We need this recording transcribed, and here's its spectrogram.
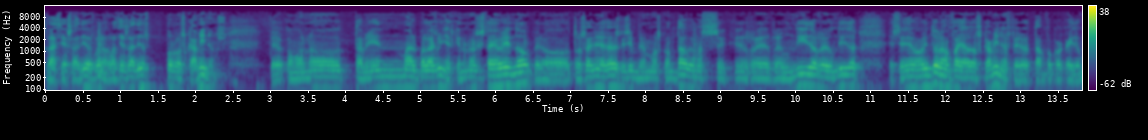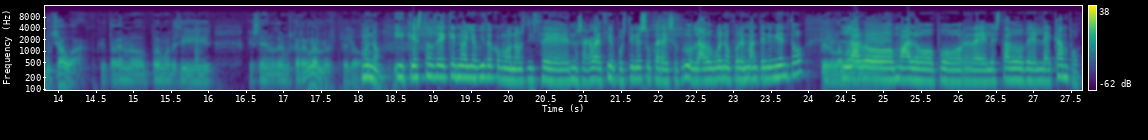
gracias a Dios, bueno, gracias a Dios por los caminos pero como no, también mal por las viñas, que no nos está lloviendo, pero otros años ya sabes que siempre hemos contado que hemos rehundido, rehundidos. Este momento no han fallado los caminos, pero tampoco ha caído mucha agua, que todavía no podemos decir que este año no tenemos que arreglarlos, pero... Bueno, y que esto de que no ha llovido, como nos dice, nos acaba de decir, pues tiene su cara y su cruz. Lado bueno por el mantenimiento, lado malo por el estado del campo.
